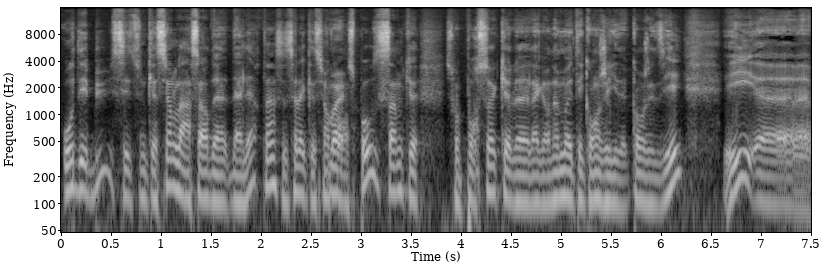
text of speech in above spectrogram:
au début, c'est une question de lanceur d'a- d'alerte. Hein, c'est ça la question Ouais. qu'on se pose. Il semble que c'est pour ça que le- l'agronome a été congé- congédié. Et... Euh,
